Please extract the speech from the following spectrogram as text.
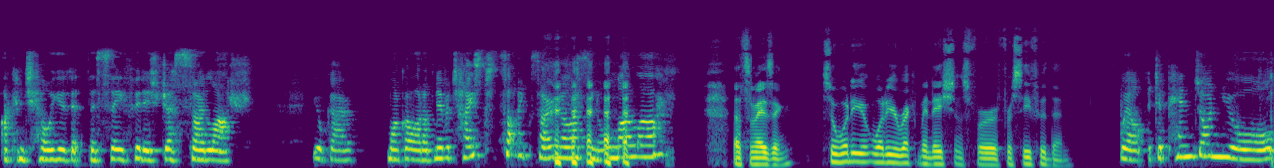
I can tell you that the seafood is just so lush. You'll go, my God, I've never tasted something so nice in all my life. That's amazing. So what are your what are your recommendations for for seafood then? Well, it depends on your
